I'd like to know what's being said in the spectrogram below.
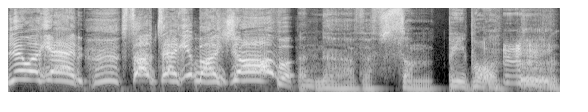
you again! Stop taking my job! The nerve of some people.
